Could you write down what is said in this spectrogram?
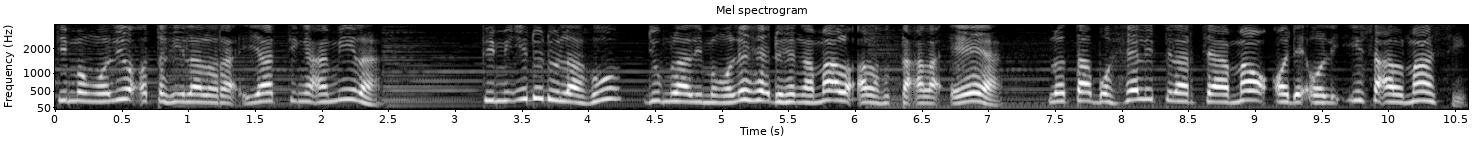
Timongolio oto hilalo rakyat tinga amila. Timi idu dulahu jumlah limongolio hedu hengamalo Allah Ta'ala ea. Lo tabo heli pilar mau ode oli Isa almasi.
